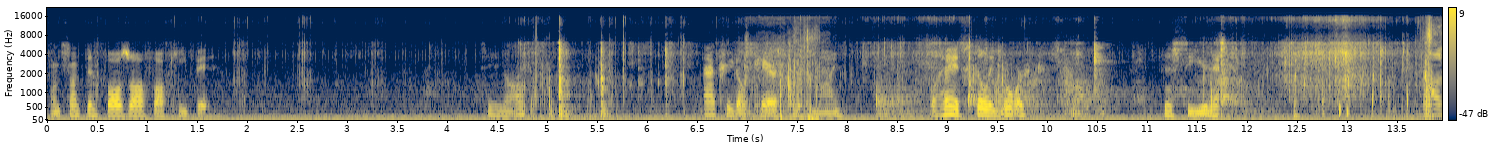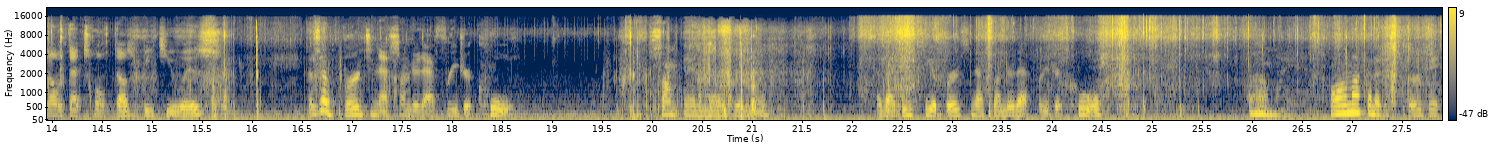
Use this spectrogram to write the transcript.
When something falls off, I'll keep it. You know. I actually don't care. It's mine. Well, hey, it's still a York. This is the unit. I don't know what that 12,000 BTU is. There's a bird's nest under that Friedrich Kühl. Some animals in there. As I do see a bird's nest under that Friedrich Kühl. Oh my. Well, I'm not going to disturb it.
